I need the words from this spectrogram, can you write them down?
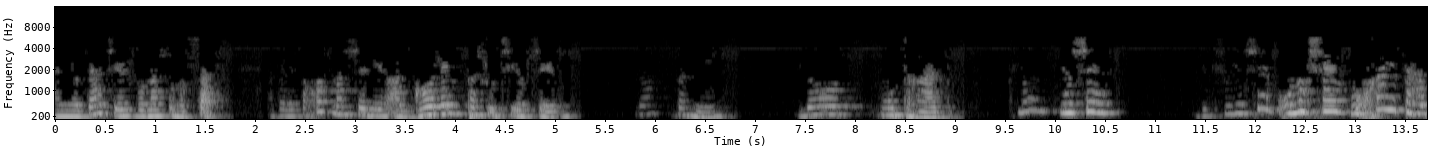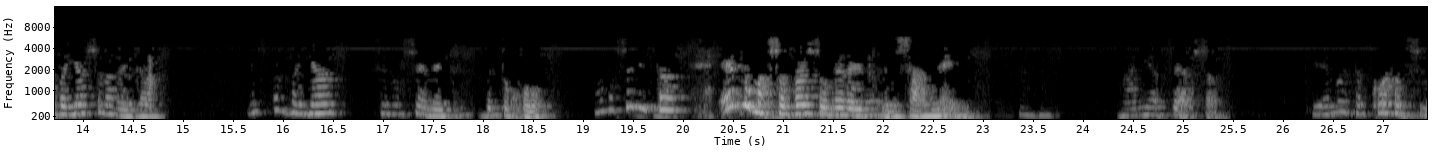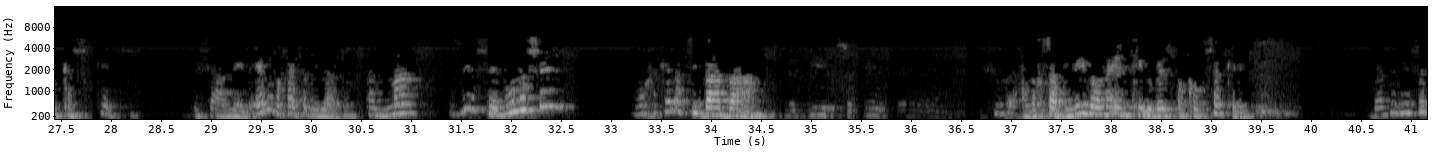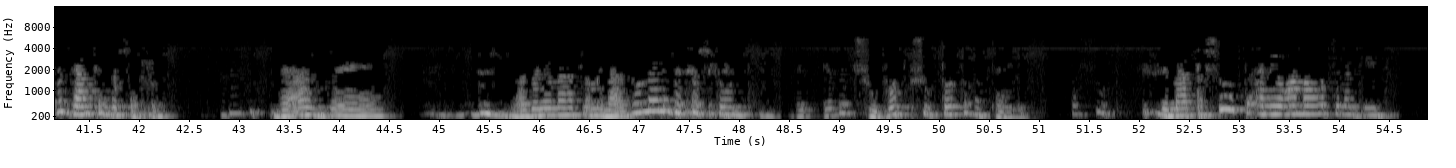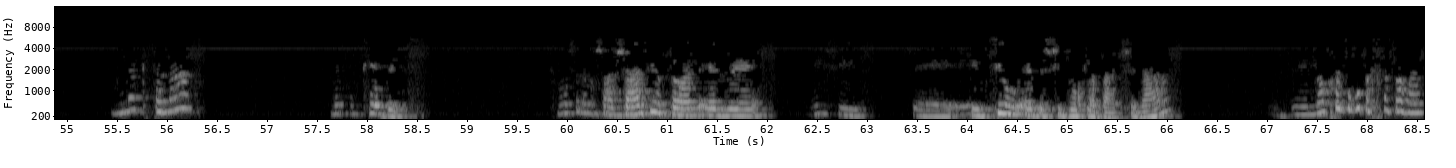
אני יודעת שיש בו משהו נוסף, אבל לפחות מה שנראה, גולם פשוט שיושב, לא עצבני, לא מוטרד, כלום, יושב. וכשהוא יושב, הוא נושם, הוא חי את ההוויה של הרגע. יש הוויה שנושמת בתוכו, הוא נושם איתה. אין לו מחשבה שאומרת, זה משעמם. מה אני אעשה עכשיו? כי אין לו את הכוח הזה של קשקש, משעמם. אין לו בכלל את המילה הזאת. אז מה? אז הוא יושב, הוא נושם. הוא מחכה לסיבה הבאה. אז עכשיו לי לא נעים כאילו באיזה מקום שקט. ואז אני יושבת גם כן בשקט. ואז, אה, ואז אני אומרת לו מילה, אז הוא אומר לי בפשטות. איזה תשובות פשוטות הוא נותן לי. פשוט. ומהפשוט אני רואה מה הוא רוצה להגיד. מילה קטנה, ממוקדת. כמו שלמשל שאלתי אותו על איזה מישהי שהציעו איזה שידוך לבת שלה, ולא חזרו בחזרה.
